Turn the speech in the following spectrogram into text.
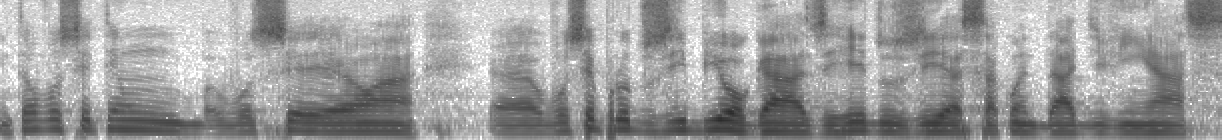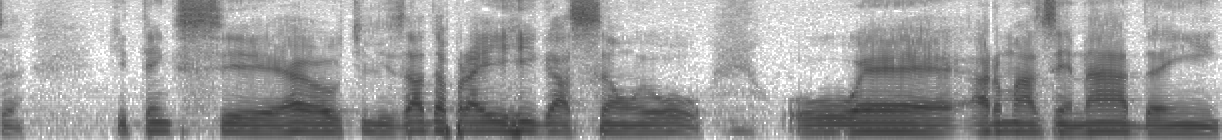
Então você tem um, você é uma, você produzir biogás e reduzir essa quantidade de vinhaça que tem que ser é, utilizada para irrigação ou, ou é armazenada em,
